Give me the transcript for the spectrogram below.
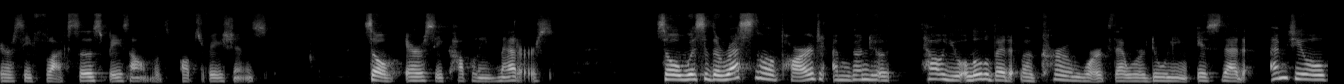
air-sea fluxes based on observations. So air-sea coupling matters. So with the rest of the part, I'm going to tell you a little bit of current work that we're doing is that MJO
